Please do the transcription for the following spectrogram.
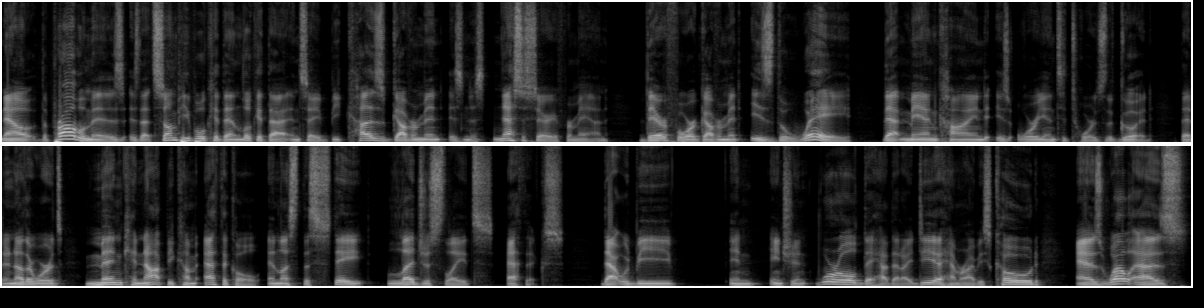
Now, the problem is is that some people could then look at that and say because government is necessary for man, therefore government is the way that mankind is oriented towards the good. That in other words, men cannot become ethical unless the state legislates ethics. That would be in ancient world, they had that idea, Hammurabi's code, as well as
